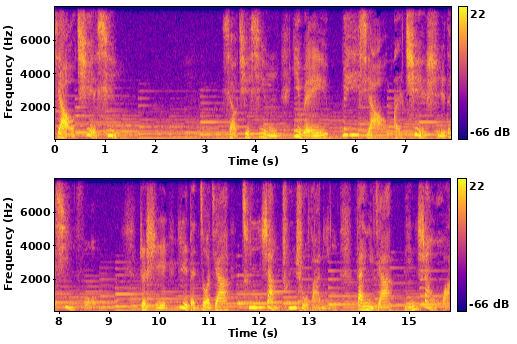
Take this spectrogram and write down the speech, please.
小确幸，小确幸意为微小而确实的幸福。这是日本作家村上春树发明，翻译家林少华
